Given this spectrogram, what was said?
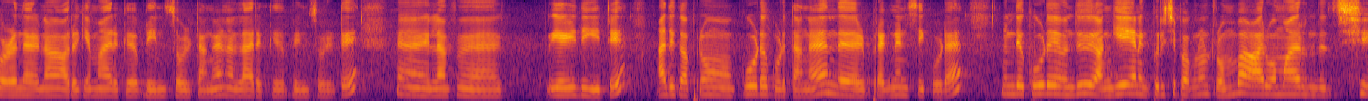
குழந்தைலாம் ஆரோக்கியமாக இருக்குது அப்படின்னு சொல்லிட்டாங்க. நல்லா இருக்குது அப்படின்னு சொல்லிட்டு எல்லாம் அஹ் எழுதிக்கிட்டு அதுக்கப்புறம் கூடை கொடுத்தாங்க. இந்த ப்ரெக்னென்சி கூட. இந்த கூடை வந்து அங்கேயே எனக்கு பிரித்து பார்க்கணுன்னு ரொம்ப ஆர்வமாக இருந்துச்சு.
